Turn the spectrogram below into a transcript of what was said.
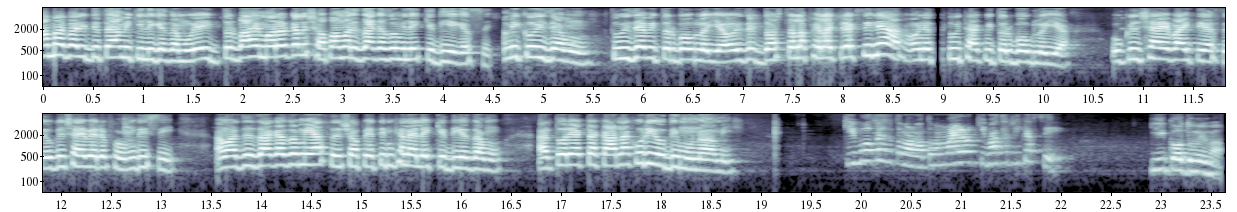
আমার বাড়িতে তো আমি কি লিগে যাব এই তোর বাহে মরার কালে সব আমার জায়গা জমি লেখকে দিয়ে গেছে। আমি কই যাব তুই যাবি তোর বউ লইয়া। ওই যে দশতলা ফেলাইতে রাখছি না ওই তুই থাকবি তোর বউ লইয়া। উকিল সাহেব আইতে আছে উকিল সাহেবের ফোন দিছি। আমার যে জায়গা জমি আছে সব এতিমখানায় লেখকে দিয়ে যাব আর তোর একটা কানা করিও দিমু না আমি। কি বলতেছে তোমার মা? তোমার মায়ের কি মাথা ঠিক আছে? কি কও তুমি মা?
